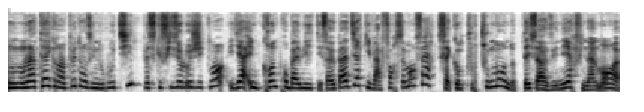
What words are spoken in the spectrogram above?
on l'intègre un peu dans une routine parce que physiologiquement, il y a une grande probabilité. Ça veut pas dire qu'il va forcément faire. C'est comme pour tout le monde. Peut-être ça va venir finalement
